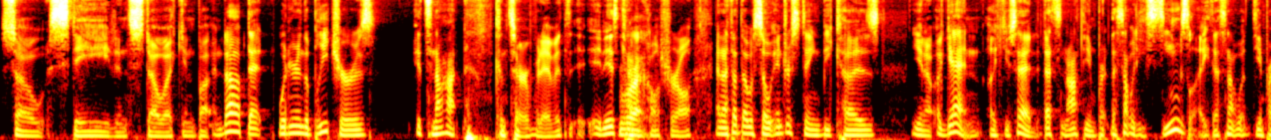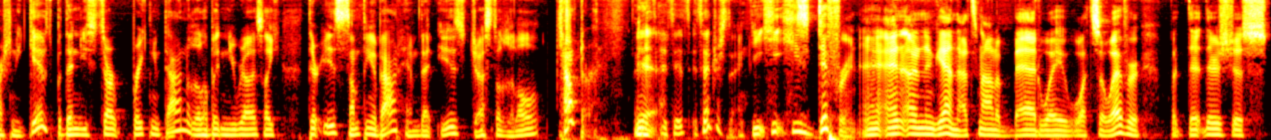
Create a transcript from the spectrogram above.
so staid and stoic and buttoned up that when you're in the bleachers, it's not conservative. It's it is countercultural, right. and I thought that was so interesting because you know, again, like you said, that's not the impre- that's not what he seems like. That's not what the impression he gives. But then you start breaking it down a little bit, and you realize like there is something about him that is just a little counter. And yeah, it's, it's, it's, interesting. He, he, he's different, and, and, and again, that's not a bad way whatsoever. But th- there's just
